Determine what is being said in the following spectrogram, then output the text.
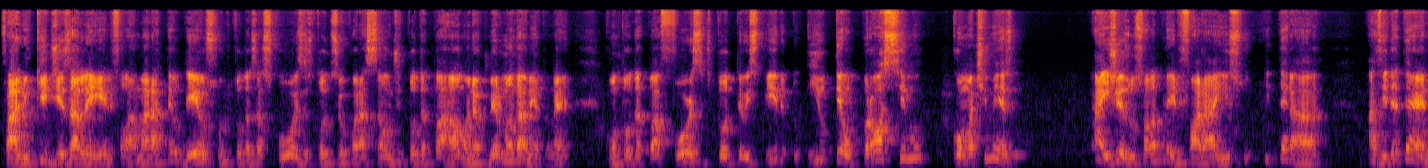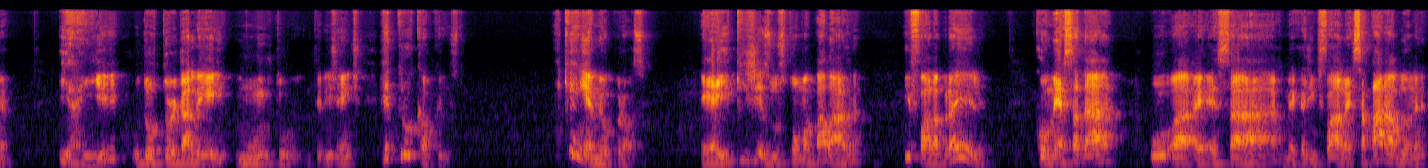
Fale, o que diz a lei? Ele fala, amar a teu Deus sobre todas as coisas, todo o seu coração, de toda a tua alma, né? O primeiro mandamento, né? com toda a tua força, de todo o teu espírito, e o teu próximo como a ti mesmo. Aí Jesus fala para ele: fará isso e terá a vida eterna. E aí o doutor da lei, muito inteligente, retruca ao Cristo. E quem é meu próximo? É aí que Jesus toma a palavra e fala para ele. Começa a dar o, a, essa, como é que a gente fala? Essa parábola, né?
